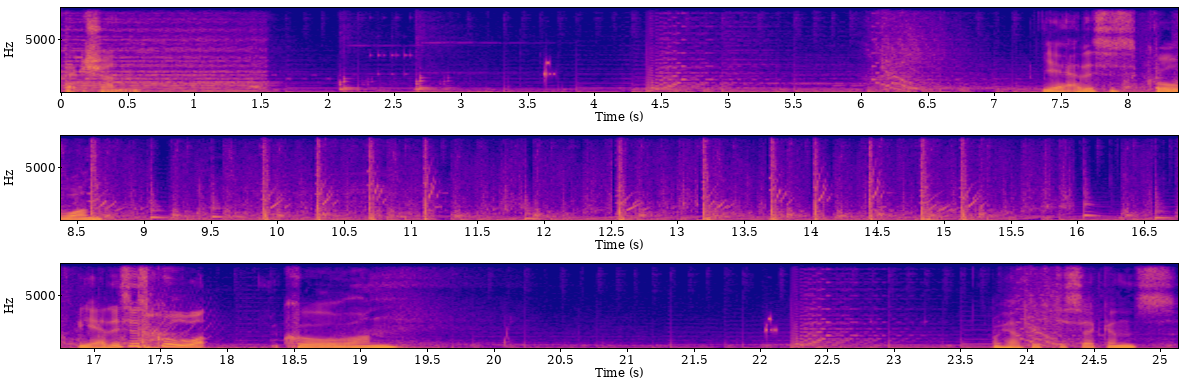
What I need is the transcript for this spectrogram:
Protection. Yeah, this is a cool one. Yeah, this is cool one. Cool one. We have 50 seconds.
